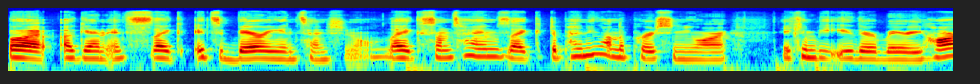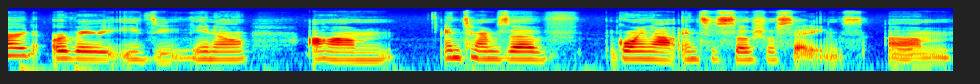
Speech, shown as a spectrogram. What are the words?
But again, it's like it's very intentional. Like sometimes like depending on the person you are, it can be either very hard or very easy, you know, um in terms of going out into social settings. Um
